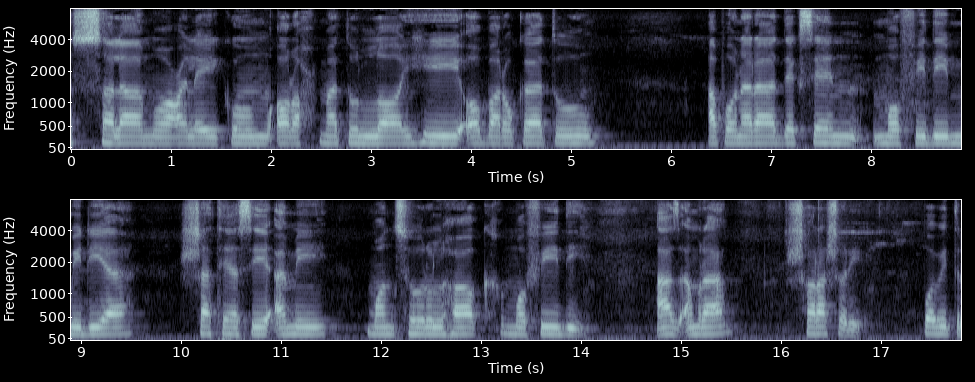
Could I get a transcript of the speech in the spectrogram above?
আসসালামু আলাইকুম অবারকাতু আপনারা দেখছেন মফিদি মিডিয়া, সাথে আছি আমি মনসুরুল হক মফিদি। আজ আমরা সরাসরি পবিত্র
